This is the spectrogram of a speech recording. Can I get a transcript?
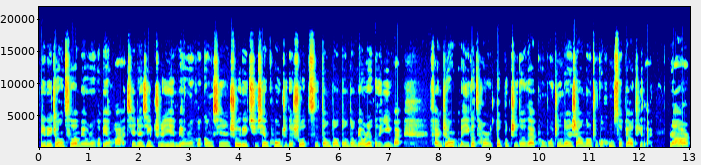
利率政策没有任何变化，前瞻性指引没有任何更新，收益率曲线控制的说辞等等等等，没有任何的意外。反正每一个词儿都不值得在彭博终端上弄出个红色标题来。然而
